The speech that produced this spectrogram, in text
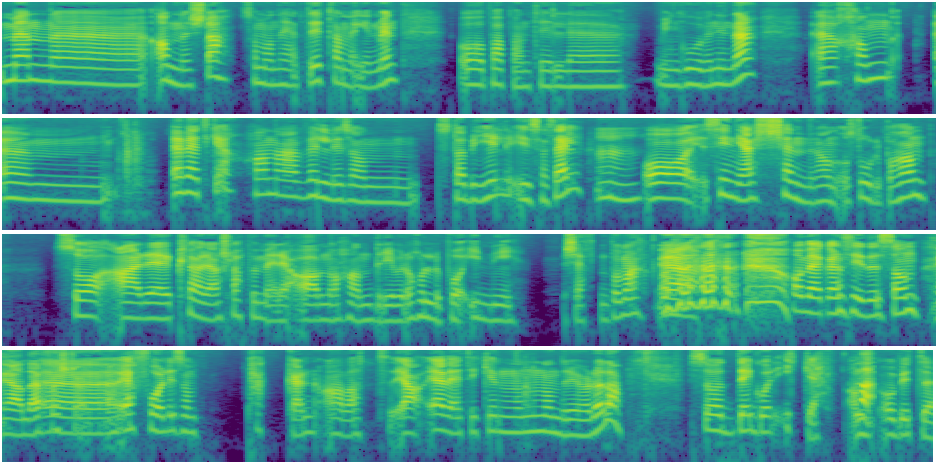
Men eh, Anders, da, som han heter, tannlegen min, og pappaen til eh, min gode venninne, eh, han ehm, Jeg vet ikke. Han er veldig sånn stabil i seg selv. Mm. Og siden jeg kjenner han og stoler på han, så er det, klarer jeg å slappe mer av når han driver og holder på inni kjeften på meg. Ja. Om jeg kan si det sånn. Ja, det Eh, jeg får liksom packeren av at Ja, jeg vet ikke når noen andre gjør det, da. Så det går ikke an Nei. å bytte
